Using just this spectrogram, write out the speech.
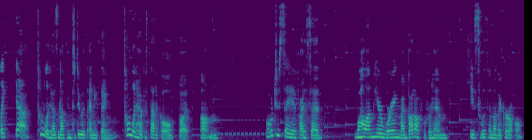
like, yeah, totally has nothing to do with anything. Totally hypothetical, but, um, what would you say if I said, while I'm here worrying my butt off over him, he's with another girl?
